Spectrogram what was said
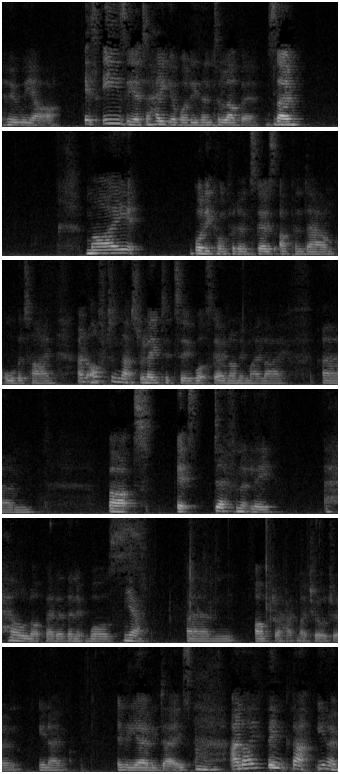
who we are. It's easier to hate your body than to love it. So my body confidence goes up and down all the time and often that's related to what's going on in my life um, but it's definitely a hell lot better than it was Yeah. um, after I had my children you know in the early days and I think that you know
